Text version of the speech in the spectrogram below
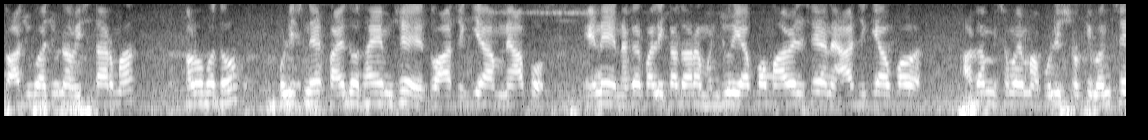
તો આજુબાજુના વિસ્તારમાં ઘણો બધો પોલીસને ફાયદો થાય એમ છે. તો આ જગ્યા અમને આપો. એને નગરપાલિકા દ્વારા મંજૂરી આપવામાં આવેલ છે અને આ જગ્યા ઉપર આગામી સમયમાં પોલીસ ચોકી બનશે.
